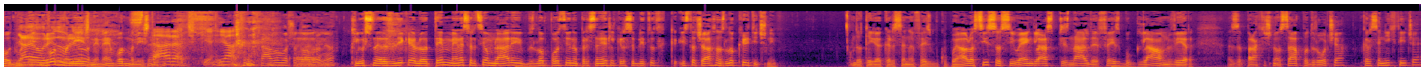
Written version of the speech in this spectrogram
vodno nežni. Ja, nežni. Staračke, ja. Kavamo še dobro, ja. Ključna razlika je bila v tem, mene so recimo mladi zelo pozitivno presenetili, ker so bili tudi istočasno zelo kritični do tega, kar se na Facebooku pojavlja. Vsi so si v en glas priznali, da je Facebook glavni ver za praktično vsa področja, kar se njih tiče.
